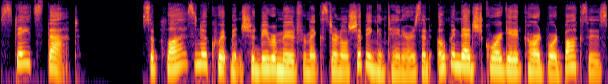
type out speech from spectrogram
states that Supplies and equipment should be removed from external shipping containers and open edged corrugated cardboard boxes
